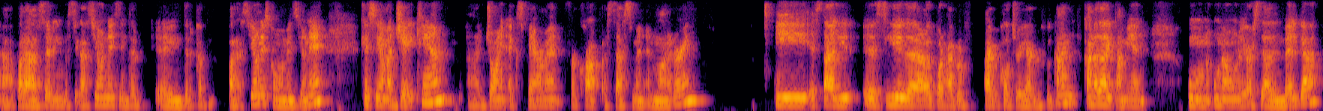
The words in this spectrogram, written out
ah, para hacer investigaciones e intercomparaciones, como mencioné, que se llama JCAM, ah, Joint Experiment for Crop Assessment and Monitoring y está, es liderado por Agriculture y Agri-Food Canadá y también una universidad en Belga.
